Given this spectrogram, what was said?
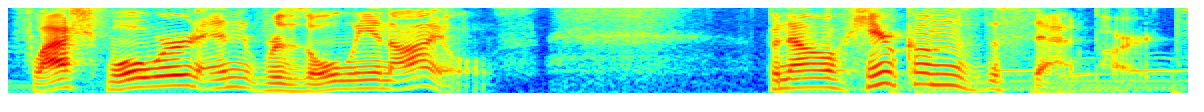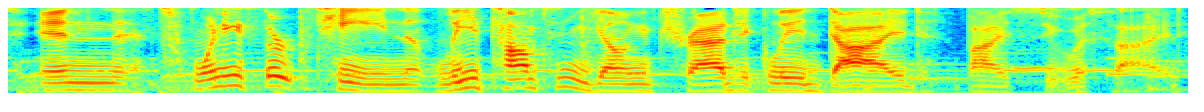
Flash Forward, and Rizzoli and Isles. But now here comes the sad part. In 2013, Lee Thompson Young tragically died by suicide.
